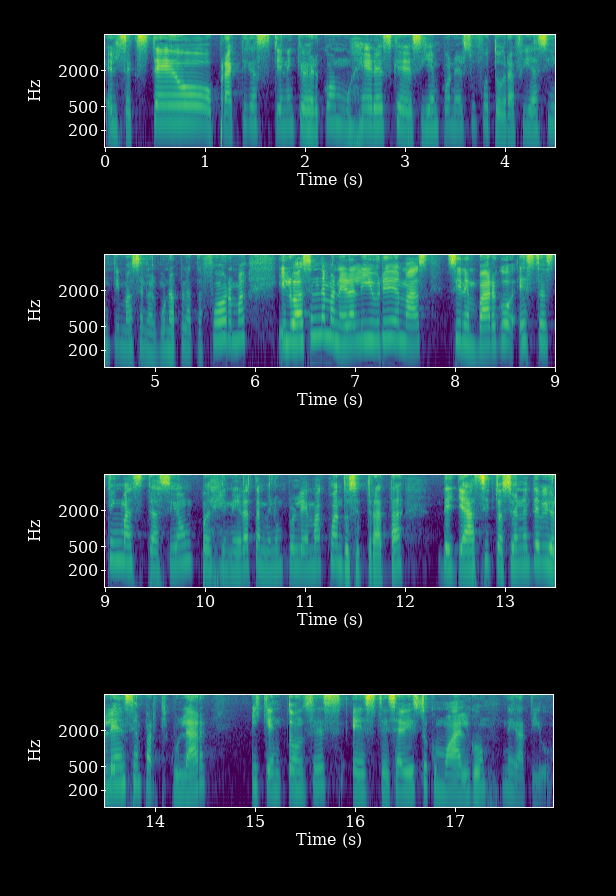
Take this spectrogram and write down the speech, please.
el sexteo o prácticas que tienen que ver con mujeres que deciden poner sus fotografías íntimas en alguna plataforma y lo hacen de manera libre y demás. Sin embargo, esta estigmatización pues genera también un problema cuando se trata de ya situaciones de violencia en particular y que entonces este, se ha visto como algo negativo.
